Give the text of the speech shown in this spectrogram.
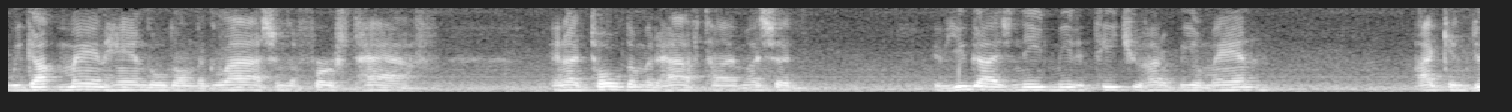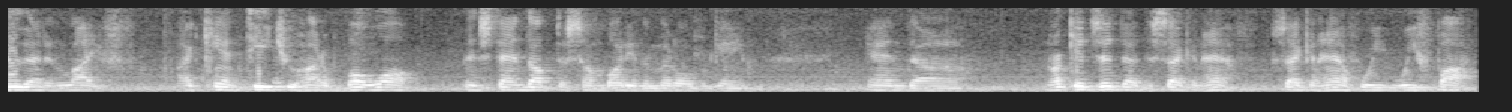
we got manhandled on the glass in the first half. And I told them at halftime, I said, if you guys need me to teach you how to be a man, I can do that in life. I can't teach you how to bow up and stand up to somebody in the middle of a game. And uh, our kids did that the second half. Second half, we, we fought.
